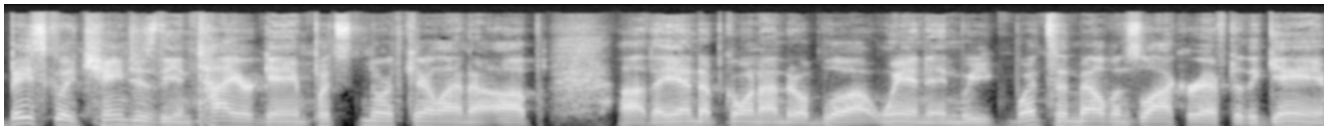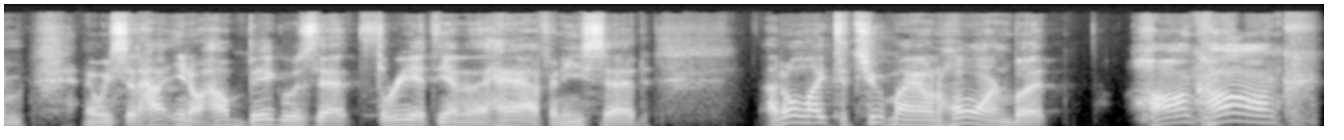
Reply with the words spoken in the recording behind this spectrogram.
basically changes the entire game, puts North Carolina up. Uh, they end up going on to a blowout win. And we went to Melvin's locker after the game and we said, how, you know, how big was that three at the end of the half? And he said, I don't like to toot my own horn, but honk honk.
